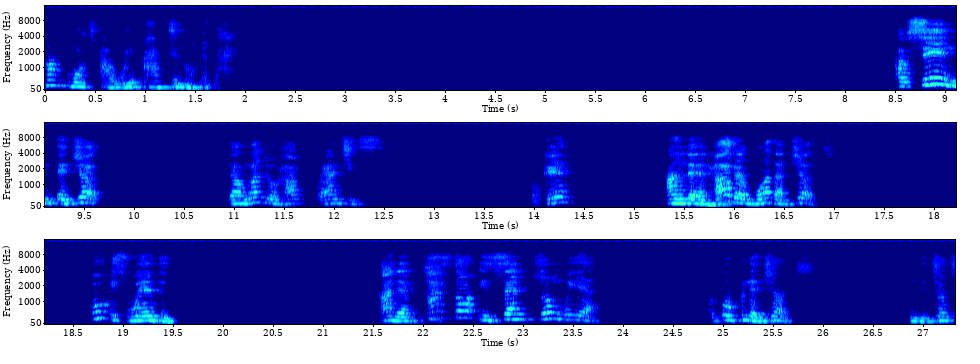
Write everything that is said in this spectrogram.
How much are we acting on the Bible? I've seen a church that want to have branches. Okay? And they have a mother church who is wealthy. And the pastor is sent somewhere to open a church. And the church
